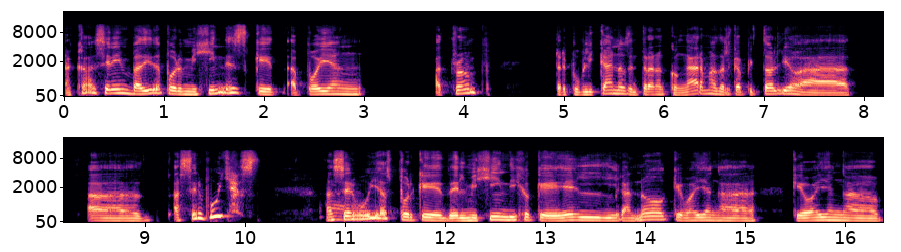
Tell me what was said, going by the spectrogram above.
Acaba de ser invadido por mijines que apoyan a Trump. Republicanos entraron con armas al Capitolio a, a hacer bullas. A hacer bullas porque del mijín dijo que él ganó, que vayan a, que vayan a,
